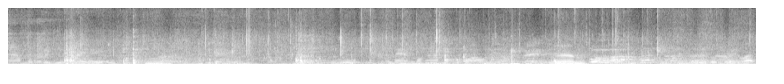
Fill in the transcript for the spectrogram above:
ห้ามไปยุ่งอะไรอืมแม่บ่ห้ามเขาก็เอาแล้วแม่นเบื่อดอกสวยวัด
